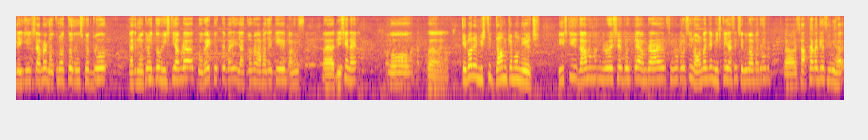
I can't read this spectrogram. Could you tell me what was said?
যে জিনিসটা আমরা নতুনত্ব, জিনিসপত্র, যাতে নতুনত্ব মিষ্টি আমরা প্রোভাইড করতে পারি, যার জন্য আমাদেরকে মানুষ বেছে নেয়। তো এবারে মিষ্টির দাম কেমন রয়েছে? মিষ্টির দাম রয়েছে বলতে আমরা শুরু করছি। নর্মাল যে মিষ্টি আছে সেগুলো আমাদের সাত টাকা দিয়ে শুরু হয়।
